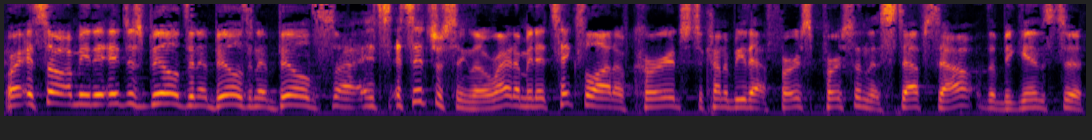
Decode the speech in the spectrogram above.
Right. So, I mean, it, it just builds and it builds and it builds. Uh, it's, it's interesting though, right? I mean, it takes a lot of courage to kind of be that first person that steps out, that begins to,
